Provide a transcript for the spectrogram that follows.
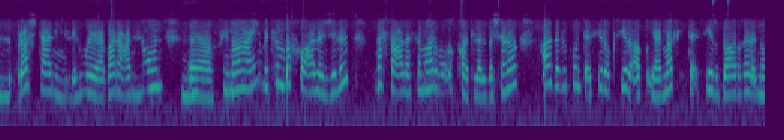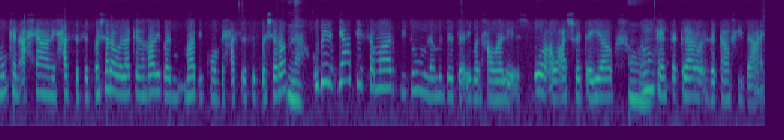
البراش تانينج اللي هو عبارة عن لون آه، صناعي بيتم بخه على الجلد نحصل على سمار مؤقت للبشرة. هذا بيكون تأثيره كثير أق... يعني ما في تأثير ضار غير إنه ممكن أحيانا يحسس البشرة ولكن غالبا ما بيكون بحسس البشره نعم. وبيعطي سمار بدوم لمدة تقريبا حوالي أسبوع أو 10 أيام. ممكن تكراره إذا كان في داعي.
